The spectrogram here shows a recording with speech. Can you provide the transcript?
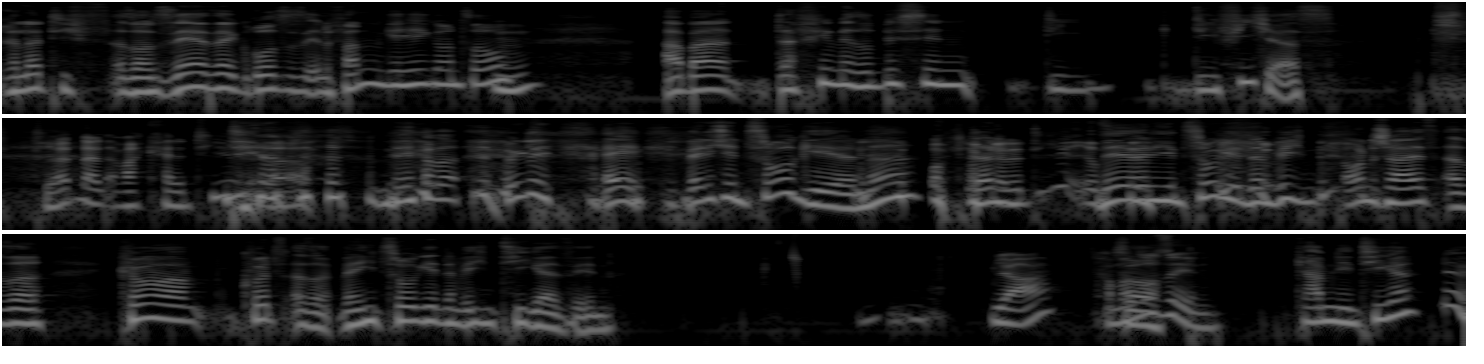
relativ, also sehr, sehr großes Elefantengehege und so. Mhm. Aber da fehlen mir so ein bisschen die, die Viechers. Die hatten halt einfach keine Tiere. da. nee, aber wirklich, ey, wenn ich in den Zoo gehe, ne? Und da Dann, keine Tiere nee, wenn ich in den Zoo gehe, dann will ich, ohne Scheiß, also können wir mal kurz, also wenn ich in den Zoo gehe, dann will ich einen Tiger sehen. Ja, kann man so, So. sehen. Haben die einen Tiger? Nö.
